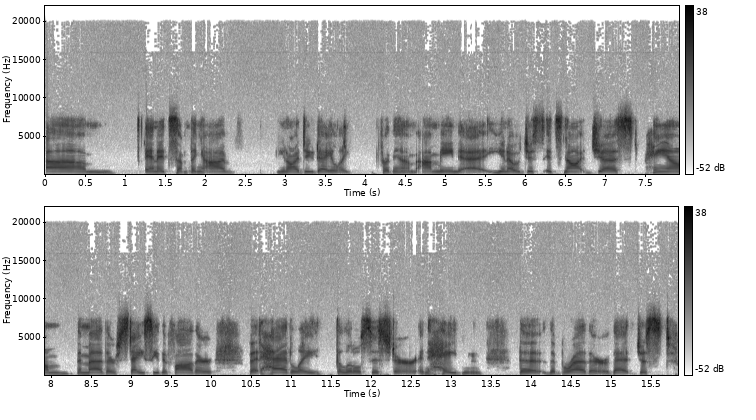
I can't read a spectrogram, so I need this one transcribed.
Um, and it's something I've, you know, I do daily for them. I mean, uh, you know, just it's not just Pam, the mother, Stacy, the father, but Hadley, the little sister, and Hayden, the the brother that just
